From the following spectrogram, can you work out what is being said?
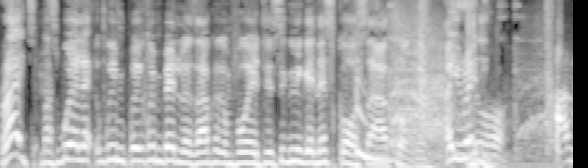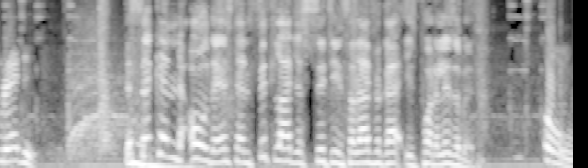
Right, masibuyele kwimpendulo zakho ke mfowethu sikunike nescore sakho ke. Are you ready? Yo, i'm ready The second oldest and fifth largest city in South Africa is Port Elizabeth. oh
